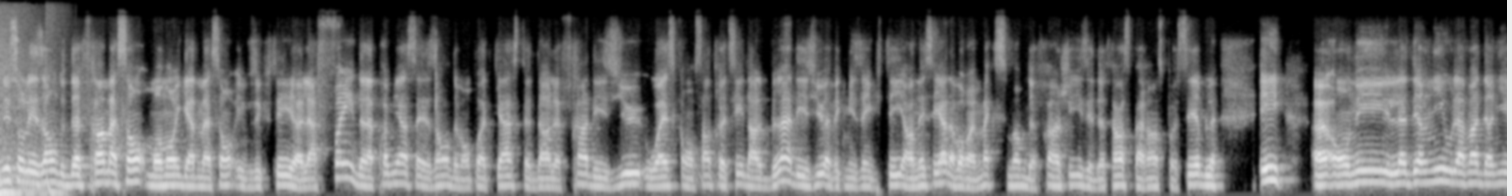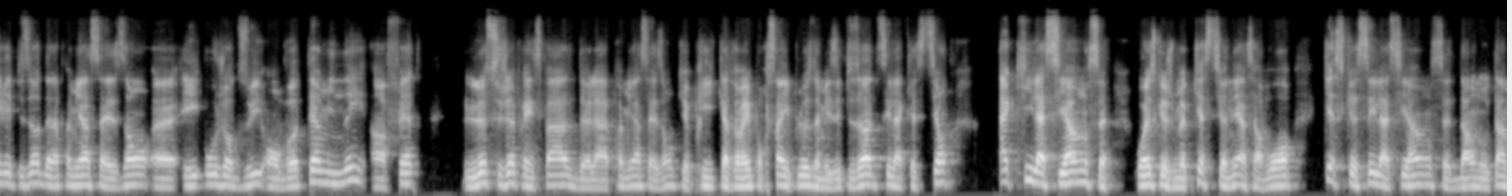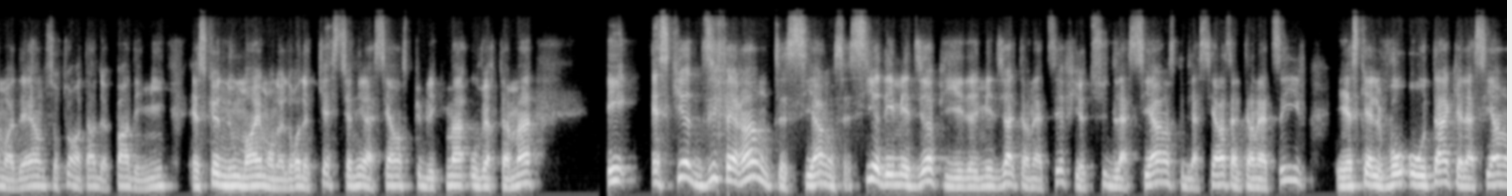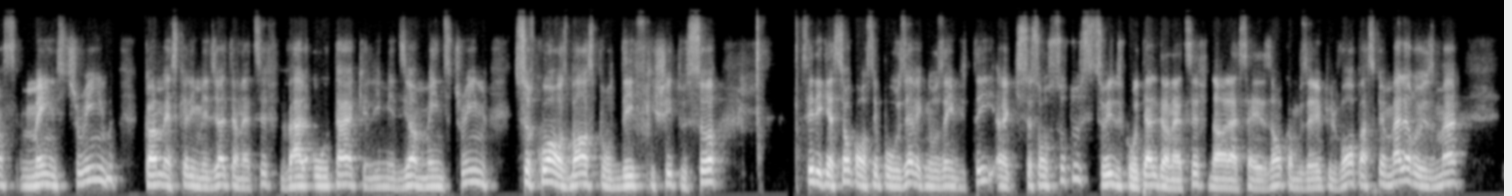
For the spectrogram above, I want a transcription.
Bienvenue sur les ondes de Franc-Maçon. Mon nom est Gab Masson et vous écoutez euh, la fin de la première saison de mon podcast dans le franc des yeux où est-ce qu'on s'entretient dans le blanc des yeux avec mes invités en essayant d'avoir un maximum de franchise et de transparence possible. Et euh, on est le dernier ou l'avant-dernier épisode de la première saison euh, et aujourd'hui, on va terminer en fait le sujet principal de la première saison qui a pris 80% et plus de mes épisodes. C'est la question à qui la science, ou est-ce que je me questionnais à savoir qu'est-ce que c'est la science dans nos temps modernes, surtout en temps de pandémie? Est-ce que nous-mêmes, on a le droit de questionner la science publiquement, ouvertement? Et est-ce qu'il y a différentes sciences? S'il y a des médias puis y a des médias alternatifs, y a-t-il de la science puis de la science alternative? Et est-ce qu'elle vaut autant que la science mainstream? Comme est-ce que les médias alternatifs valent autant que les médias mainstream? Sur quoi on se base pour défricher tout ça? C'est des questions qu'on s'est posées avec nos invités euh, qui se sont surtout situés du côté alternatif dans la saison, comme vous avez pu le voir, parce que malheureusement,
